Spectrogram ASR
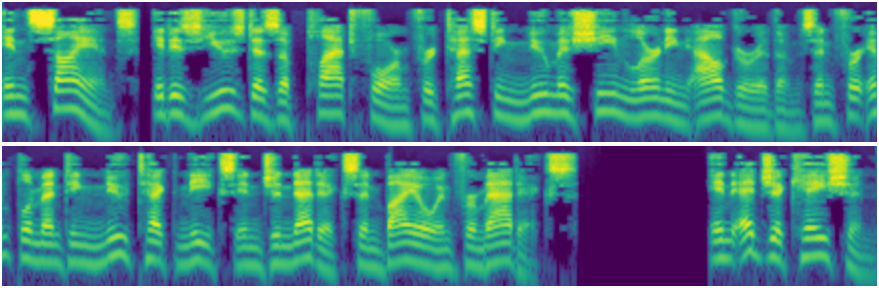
In science, it is used as a platform for testing new machine learning algorithms and for implementing new techniques in genetics and bioinformatics. In education,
